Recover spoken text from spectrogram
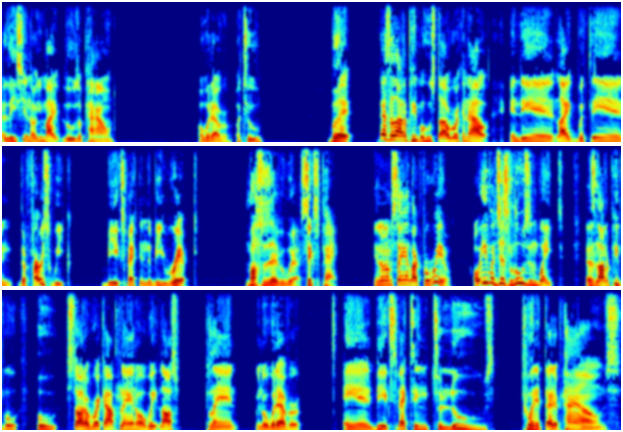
at least you know you might lose a pound or whatever or two, but there's a lot of people who start working out and then like within the first week be expecting to be ripped, muscles everywhere, six pack. You know what I'm saying? Like for real, or even just losing weight. There's a lot of people who start a workout plan or a weight loss plan, you know, whatever, and be expecting to lose 20, 30 pounds,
